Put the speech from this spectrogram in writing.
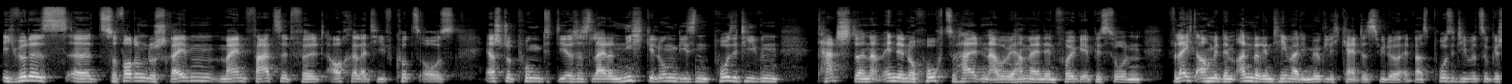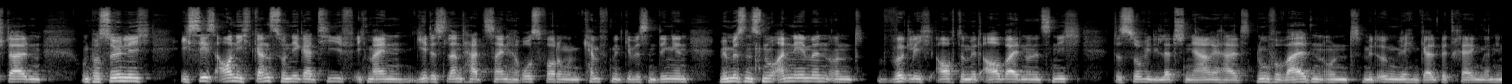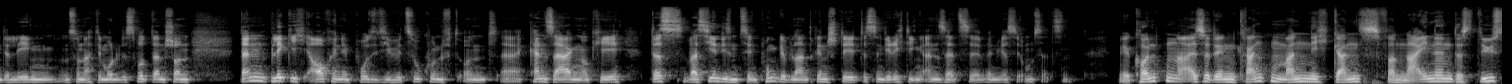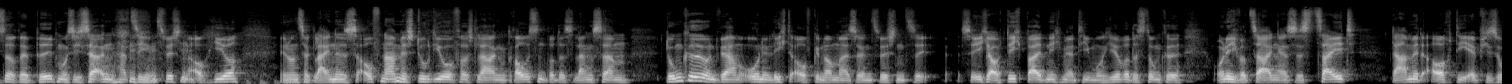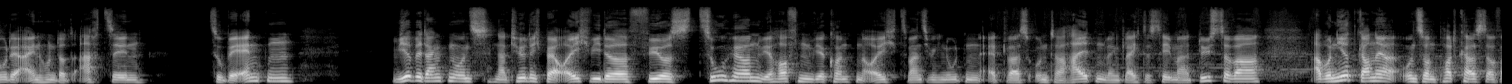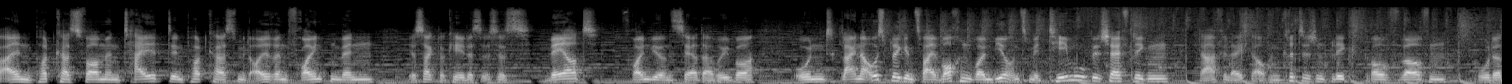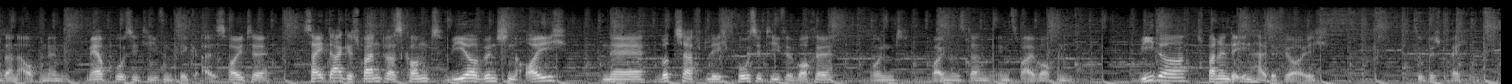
Ich würde es äh, sofort unterschreiben. Mein Fazit fällt auch relativ kurz aus. Erster Punkt, dir ist es leider nicht gelungen, diesen positiven Touch dann am Ende noch hochzuhalten, aber wir haben ja in den Folgeepisoden vielleicht auch mit einem anderen Thema die Möglichkeit, das wieder etwas positiver zu gestalten. Und persönlich, ich sehe es auch nicht ganz so negativ. Ich meine, jedes Land hat seine Herausforderungen und kämpft mit gewissen Dingen. Wir müssen es nur annehmen und wirklich auch damit arbeiten und jetzt nicht das so wie die letzten Jahre halt nur verwalten und mit irgendwelchen Geldbeträgen dann hinterlegen und so nach dem Motto, das wird dann schon. Dann blicke ich auch in eine positive Zukunft und äh, kann sagen, okay, das, was hier in diesem 10-Punkte-Plan drin steht, das sind die richtigen Ansätze, wenn wir sie umsetzen. Wir konnten also den kranken Mann nicht ganz verneinen. Das düstere Bild, muss ich sagen, hat sich inzwischen auch hier in unser kleines Aufnahmestudio verschlagen. Draußen wird es langsam dunkel und wir haben ohne Licht aufgenommen. Also inzwischen sehe seh ich auch dich bald nicht mehr, Timo. Hier wird es dunkel. Und ich würde sagen, es ist Zeit, damit auch die Episode 118 zu beenden. Wir bedanken uns natürlich bei euch wieder fürs Zuhören. Wir hoffen, wir konnten euch 20 Minuten etwas unterhalten, wenn gleich das Thema düster war. Abonniert gerne unseren Podcast auf allen Podcastformen, teilt den Podcast mit euren Freunden, wenn ihr sagt, okay, das ist es wert. Freuen wir uns sehr darüber. Und kleiner Ausblick, in zwei Wochen wollen wir uns mit Temu beschäftigen, da vielleicht auch einen kritischen Blick drauf werfen oder dann auch einen mehr positiven Blick als heute. Seid da gespannt, was kommt. Wir wünschen euch eine wirtschaftlich positive Woche und freuen uns dann in zwei Wochen wieder spannende Inhalte für euch zu besprechen.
